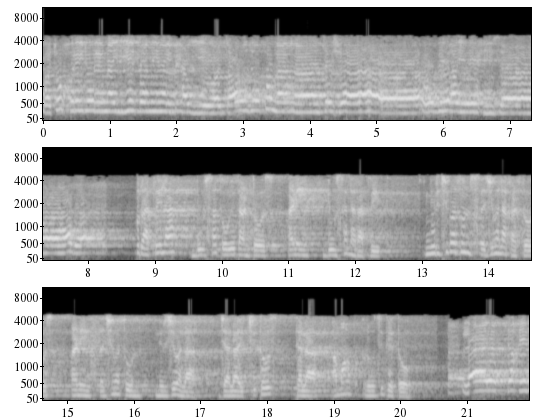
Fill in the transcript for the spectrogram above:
وتخرج الميت من الحي وترزق من تشاء بغير حساب तू रात्रीला दिवसात ओळीत आणतोस आणि दिवसाला रात्रीत निर्जीवातून सजीवाला काढतोस आणि सजीवातून निर्जीवाला ज्याला इच्छितोस त्याला अमाप रोजी देतो لا يتخذ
